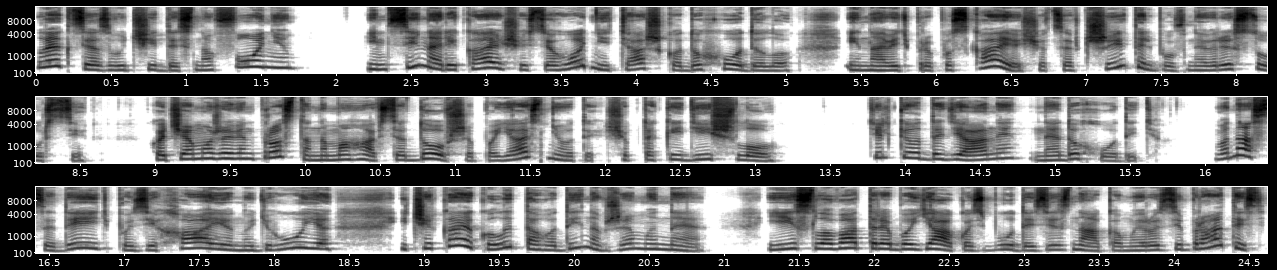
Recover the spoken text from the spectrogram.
Лекція звучить десь на фоні. Кінці нарікає, що сьогодні тяжко доходило, і навіть припускає, що це вчитель був не в ресурсі. Хоча, може, він просто намагався довше пояснювати, щоб таки дійшло. Тільки от до Діани не доходить. Вона сидить, позіхає, нудьгує і чекає, коли та година вже мине. Її слова треба якось буде зі знаками розібратись,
